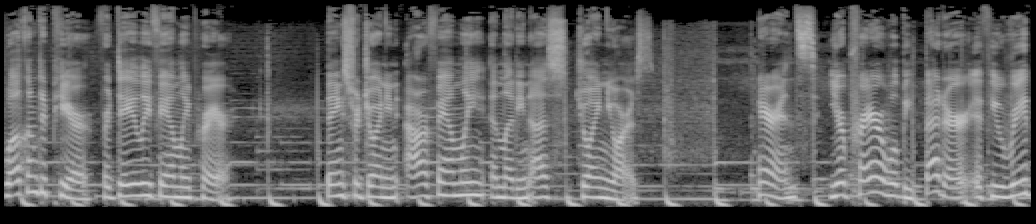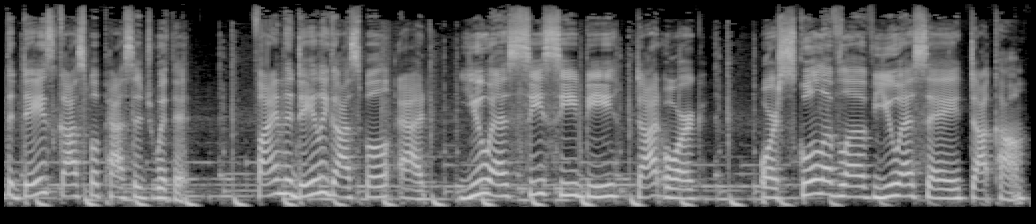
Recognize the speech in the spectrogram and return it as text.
Welcome to Peer for Daily Family Prayer. Thanks for joining our family and letting us join yours. Parents, your prayer will be better if you read the day's gospel passage with it. Find the daily gospel at usccb.org or schoolofloveusa.com.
